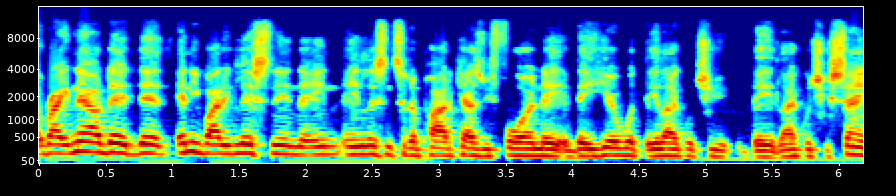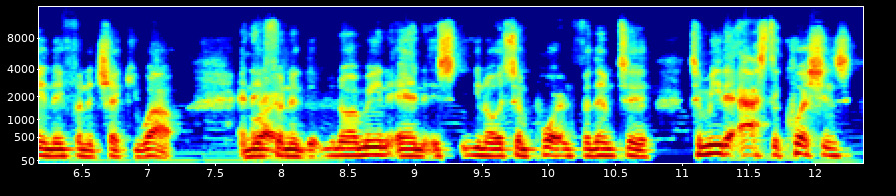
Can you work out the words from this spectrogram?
right now, that anybody listening, they ain't, ain't listened to the podcast before, and they they hear what they like, what you they like, what you're saying, they finna check you out, and they right. finna, you know what I mean. And it's you know, it's important for them to to me to ask the questions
